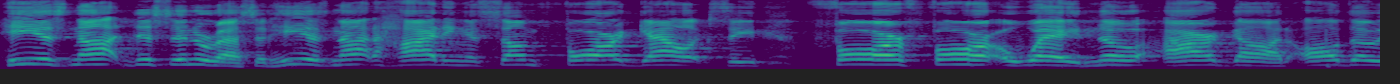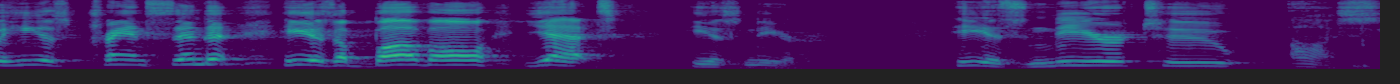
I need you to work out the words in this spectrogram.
He is not disinterested. He is not hiding in some far galaxy far, far away. No, our God, although He is transcendent, He is above all, yet He is near. He is near to us.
